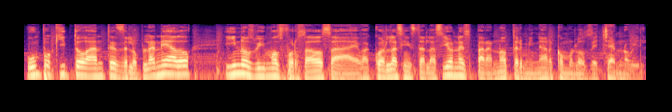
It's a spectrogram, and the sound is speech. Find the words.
un poquito antes de lo planeado y nos vimos forzados a evacuar las instalaciones para no terminar como los de Chernobyl.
